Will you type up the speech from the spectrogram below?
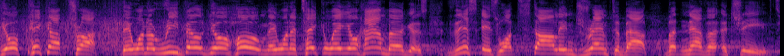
your pickup truck. They want to rebuild your home. They want to take away your hamburgers. This is what Stalin dreamt about but never achieved.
